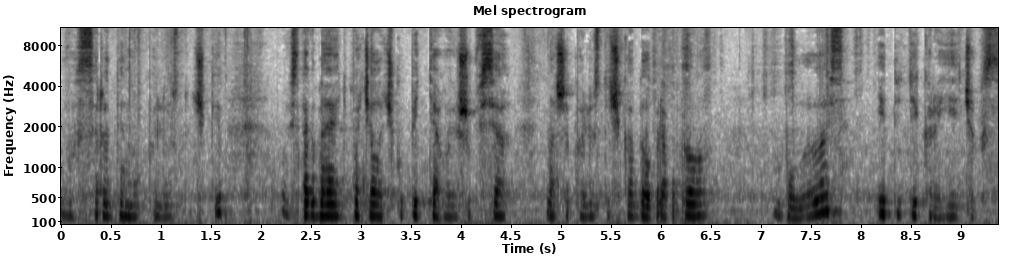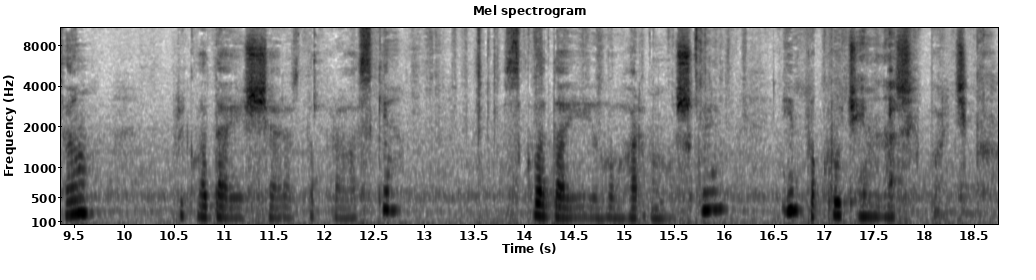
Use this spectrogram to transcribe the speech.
в середину пелюсточки, Ось так навіть мочалочку підтягую, щоб вся наша пелюсточка добре пробулилась. І тоді краєчок сам прикладаю ще раз до праски, складаю його гармошкою і прокручуємо в наших пальчиках.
